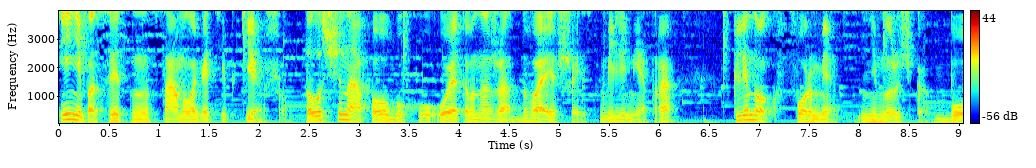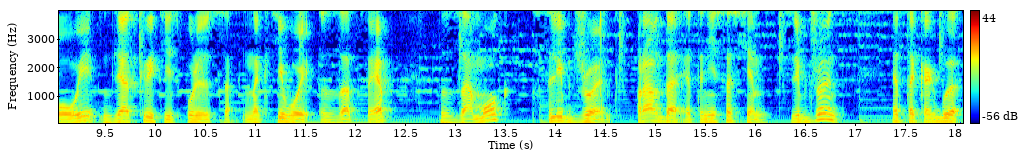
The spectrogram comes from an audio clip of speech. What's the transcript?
и непосредственно сам логотип Kershaw. Толщина по обуху у этого ножа 2,6 мм. Клинок в форме немножечко боуи. Для открытия используется ногтевой зацеп, замок slip joint. Правда, это не совсем slip joint, это как бы,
